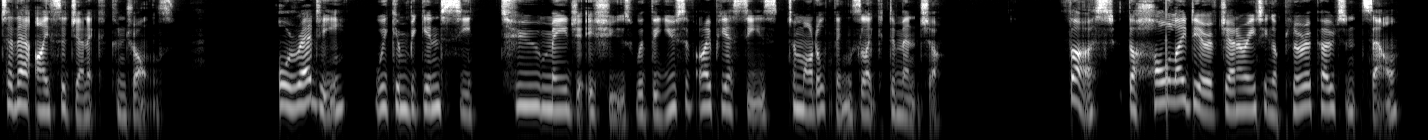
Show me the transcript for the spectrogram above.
to their isogenic controls. Already, we can begin to see two major issues with the use of iPSCs to model things like dementia. First, the whole idea of generating a pluripotent cell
